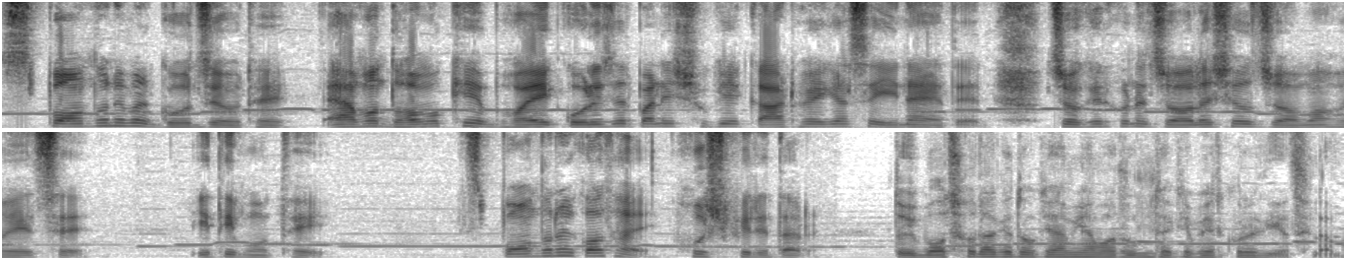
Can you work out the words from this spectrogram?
স্পন্দন এবার গর্জে ওঠে। এমন ধমক খেয়ে ভয়ে কলিজের পানি শুকিয়ে কাঠ হয়ে গেছে ইনায়েতের। চোখের কোণে জল এসেও জমা হয়েছে ইতিমধ্যেই। স্পন্দনের কথায় হুঁশ ফিরে তার। দুই বছর আগে তোকে আমি আমার রুম থেকে বের করে দিয়েছিলাম।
